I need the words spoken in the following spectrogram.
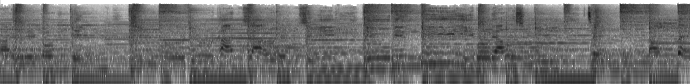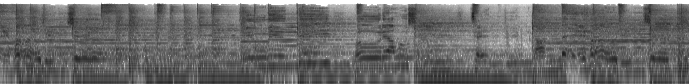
爱的供应一辈子都少年时你了千金难买好人生你了千金难买好人生。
